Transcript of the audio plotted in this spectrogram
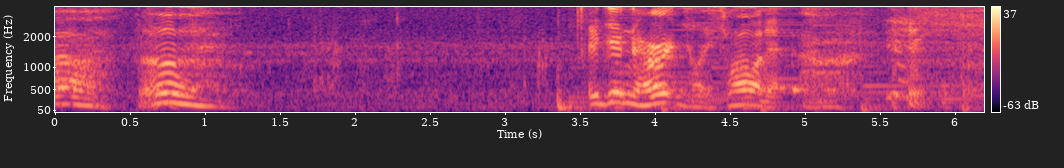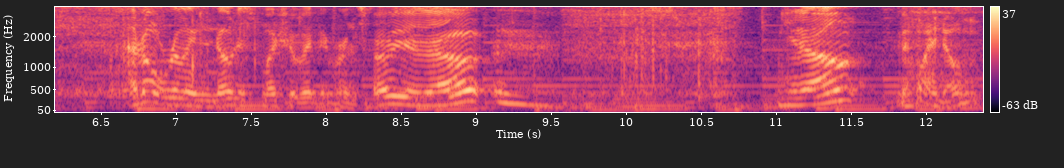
Oh, oh. It didn't hurt until I swallowed it. I don't really notice much of a difference. Oh, you don't? You don't? No, I don't.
